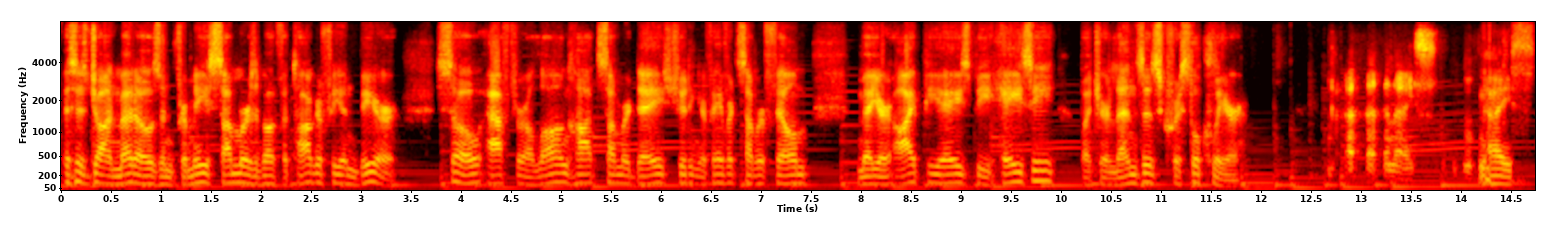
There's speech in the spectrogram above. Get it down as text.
This is John Meadows, and for me, summer is about photography and beer. So, after a long, hot summer day shooting your favorite summer film, may your IPAs be hazy, but your lenses crystal clear. nice. Nice.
